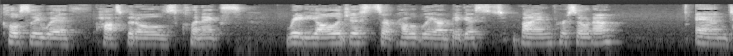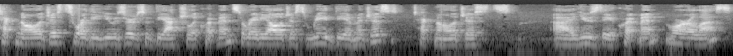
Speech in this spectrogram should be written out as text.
closely with hospitals, clinics. Radiologists are probably our biggest buying persona and technologists who are the users of the actual equipment. So radiologists read the images, technologists uh, use the equipment more or less,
